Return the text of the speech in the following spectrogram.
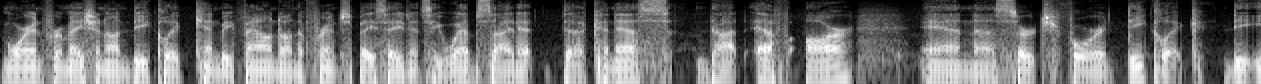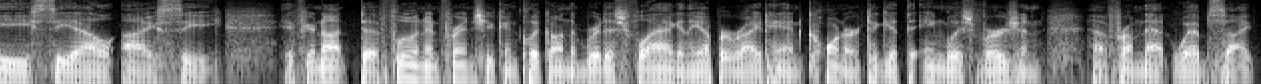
More information on DECLIC can be found on the French Space Agency website at uh, and uh, search for DECLIC, D E C L I C. If you're not uh, fluent in French, you can click on the British flag in the upper right hand corner to get the English version uh, from that website.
